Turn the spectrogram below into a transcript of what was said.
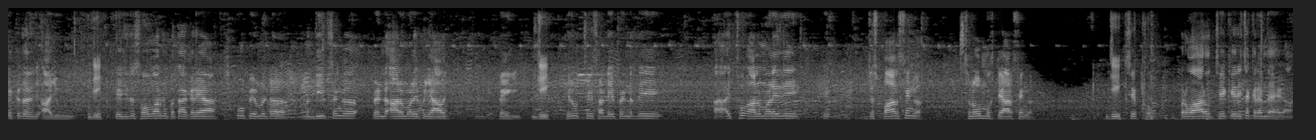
ਇੱਕ ਦਿਨ ਆ ਜਾਊਗੀ। ਜੀ। ਤੇ ਜਦੋਂ ਸੋਮਵਾਰ ਨੂੰ ਪਤਾ ਕਰਿਆ ਉਹ ਪੇਮੈਂਟ ਮਨਦੀਪ ਸਿੰਘ ਪਿੰਡ ਆਲਮ ਵਾਲੇ ਪੰਜਾਬ ਪੈ ਗਈ। ਜੀ। ਫਿਰ ਉੱਥੇ ਸਾਡੇ ਪਿੰਡ ਦੇ ਆ- ਇੱਥੋਂ ਆਲਮ ਵਾਲੇ ਦੇ ਜਸਪਾਲ ਸਿੰਘ ਸਨੋਹ ਮੁਖਤਿਆਰ ਸਿੰਘ। ਜੀ। ਸਿੱਖੋ। ਪਰਿਵਾਰ ਉੱਥੇ ਕੇਰੇ ਚੱਕ ਰਹਿੰਦਾ ਹੈਗਾ।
